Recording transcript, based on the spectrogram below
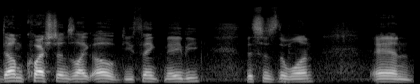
dumb questions like oh do you think maybe this is the one? And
